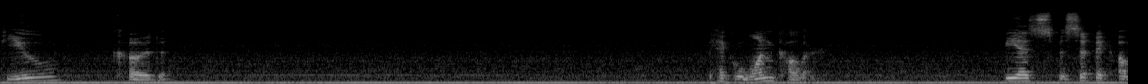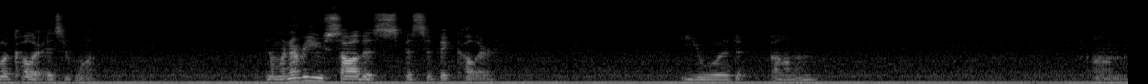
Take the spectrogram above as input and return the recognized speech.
if you could pick one color, be as specific of a color as you want. And whenever you saw this specific color, you would um, um,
